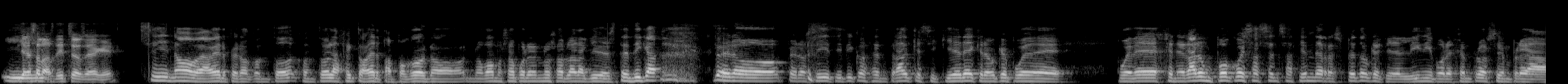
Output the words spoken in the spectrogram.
Y, ya se lo has dicho, o sea que. Sí, no, a ver, pero con todo, con todo el afecto, a ver, tampoco no, no vamos a ponernos a hablar aquí de estética, pero, pero sí, típico central que si quiere creo que puede, puede generar un poco esa sensación de respeto que, que el Lini, por ejemplo, siempre ha,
